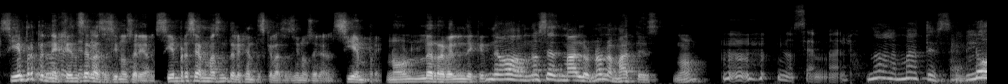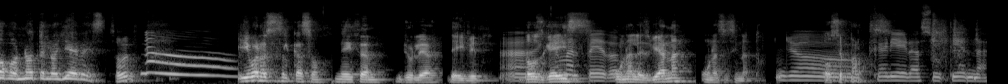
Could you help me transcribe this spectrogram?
Siempre pendejense al asesino serial. Siempre sean más inteligentes que el asesino serial. Siempre. No le revelen de que no, no seas malo, no la mates, ¿no? No sea malo. No la mates. Lobo, no te lo lleves. ¿Sabes? No. Y bueno, ese es el caso. Nathan, Julia, David. Dos gays, una lesbiana, un asesinato. Yo quería ir a su tienda.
